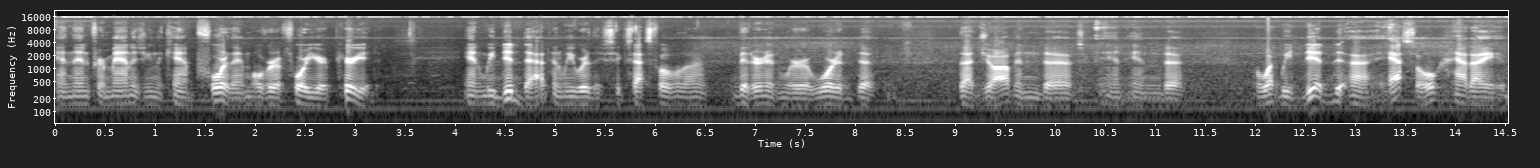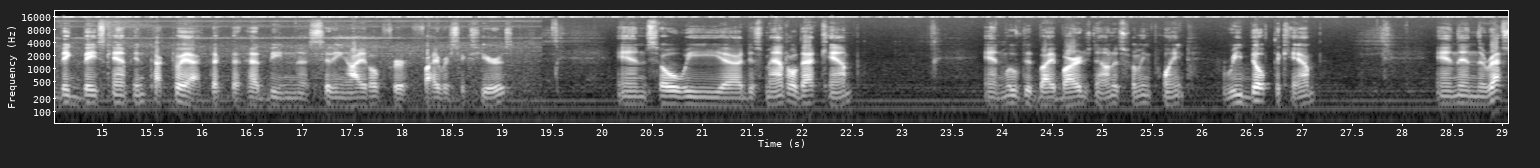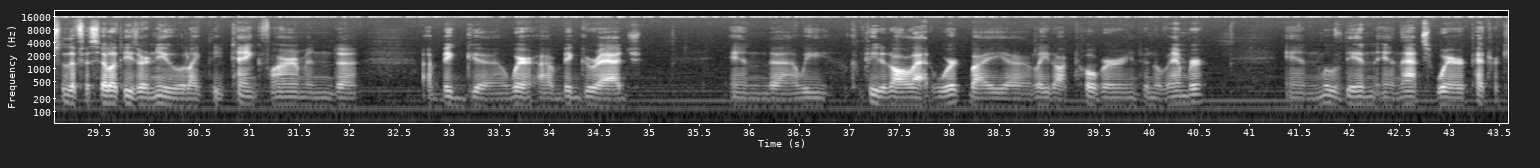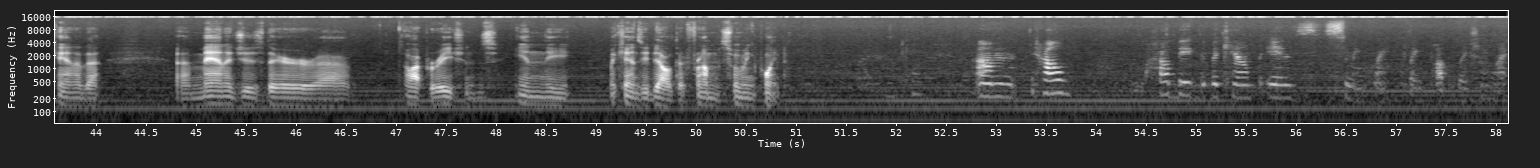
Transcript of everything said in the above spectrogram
and then for managing the camp for them over a four-year period. And we did that, and we were the successful bidder and were awarded that job. And, and, and what we did, uh, Esso had a big base camp in Tuktoyaktuk that had been uh, sitting idle for five or six years. And so we uh, dismantled that camp and moved it by barge down to Swimming Point, rebuilt the camp, and then the rest of the facilities are new, like the tank farm and uh, a big uh, where a big garage. And uh, we completed all that work by late October into November and moved in, and that's where Petro-Canada uh, manages their uh, operations in the Mackenzie Delta from Swimming Point. Um, how how big of a camp is Swimming Point, like population-wise?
